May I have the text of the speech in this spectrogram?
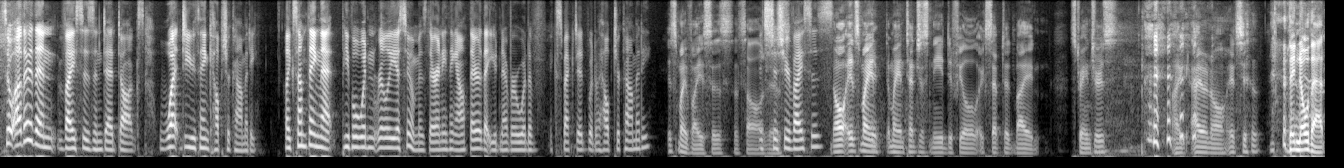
So, other than vices and dead dogs, what do you think helps your comedy? Like something that people wouldn't really assume. Is there anything out there that you'd never would have expected would have helped your comedy? it's my vices. That's all. it's it just is. your vices. No, it's my my intense need to feel accepted by strangers. I I don't know. It's just They know that.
